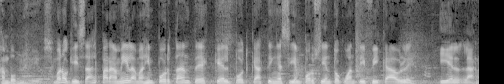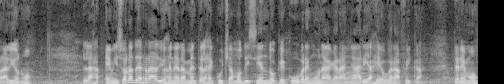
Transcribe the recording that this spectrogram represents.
ambos medios? Bueno, quizás para mí la más importante es que el podcasting es 100% cuantificable y la radio no. Las emisoras de radio generalmente las escuchamos diciendo que cubren una gran área geográfica. Tenemos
